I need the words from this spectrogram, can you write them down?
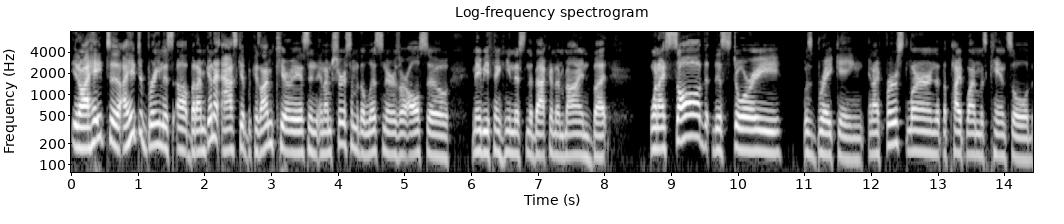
you know, I hate to I hate to bring this up, but I'm gonna ask it because I'm curious and, and I'm sure some of the listeners are also maybe thinking this in the back of their mind. But when I saw that this story was breaking and I first learned that the pipeline was canceled,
